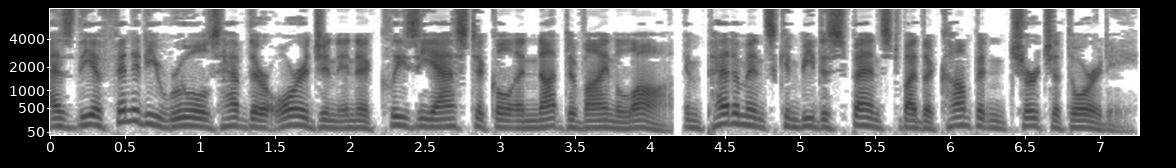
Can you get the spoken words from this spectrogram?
As the affinity rules have their origin in ecclesiastical and not divine law, impediments can be dispensed by the competent church authority.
